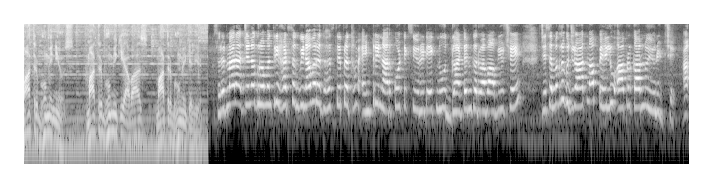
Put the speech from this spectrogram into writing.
માતૃભૂમિ ન્યૂઝ. માતૃભૂમિ કી આવાજ, માતૃભૂમિ કે લિયે. સુરતમાં રાજ્યના ગૃહમંત્રી હર્ષસંઘ વિનાવરત હસ્તે પ્રથમ એન્ટ્રી નાર્કોટિક્સ યુનિટ એકનું ઉદ્ઘાટન કરવામાં આવ્યું છે, જે સમગ્ર ગુજરાતમાં પહેલું આ પ્રકારનું યુનિટ છે. આ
